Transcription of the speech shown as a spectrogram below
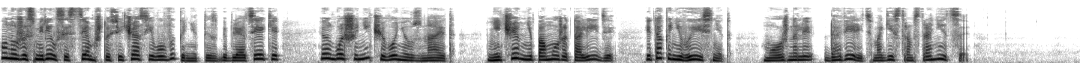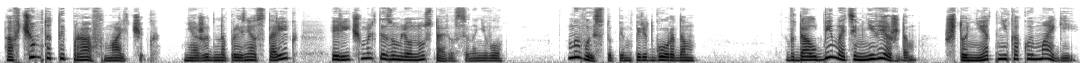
Он уже смирился с тем, что сейчас его выгонят из библиотеки, и он больше ничего не узнает, ничем не поможет Алиде и так и не выяснит, можно ли доверить магистрам страницы. «А в чем-то ты прав, мальчик», — неожиданно произнес старик, и Ричмольд изумленно уставился на него. «Мы выступим перед городом. Вдолбим этим невеждам, что нет никакой магии.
